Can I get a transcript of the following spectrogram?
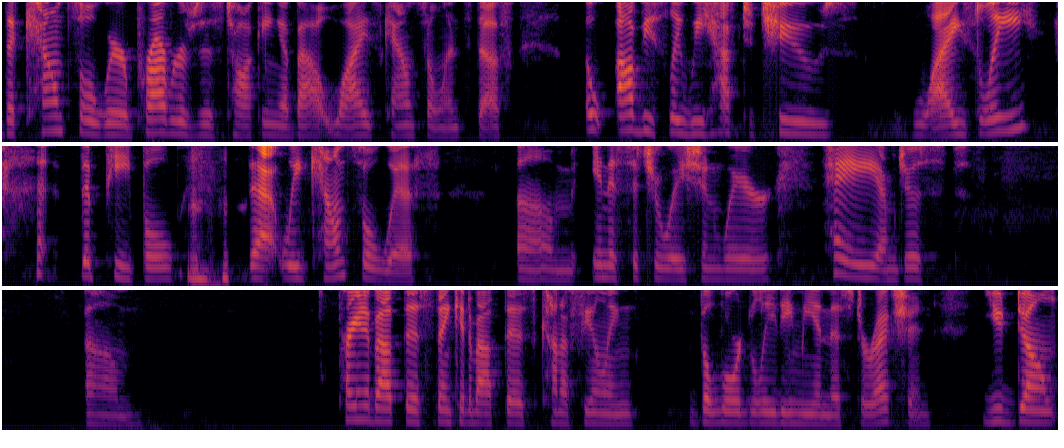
the counsel where proverbs is talking about wise counsel and stuff oh, obviously we have to choose wisely the people mm-hmm. that we counsel with um, in a situation where hey i'm just um, praying about this thinking about this kind of feeling the lord leading me in this direction you don't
